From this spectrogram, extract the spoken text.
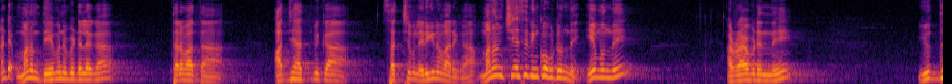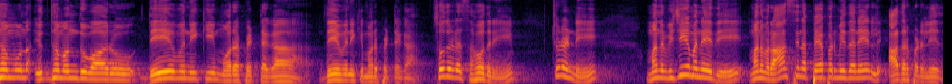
అంటే మనం దేవుని బిడ్డలుగా తర్వాత ఆధ్యాత్మిక సత్యములు ఎరిగిన వారిగా మనం చేసేది ఇంకొకటి ఉంది. ఏముంది? అక్కడ రాయబడింది యుద్ధమున యుద్ధమందు వారు దేవునికి మొరపెట్టగా దేవునికి మొరపెట్టగా. సోదరుడ సహోదరి చూడండి మన విజయం అనేది మనం రాసిన పేపర్ మీదనే లే- ఆధారపడలేదు.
